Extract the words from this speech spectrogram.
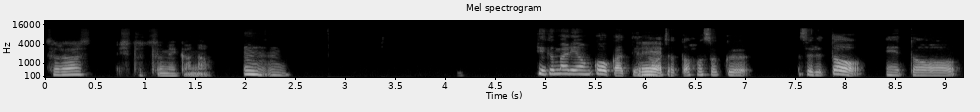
それは一つ目かな。うん、うん。ピグマリオン効果っていうのはでちょっと補足すると、えっと、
